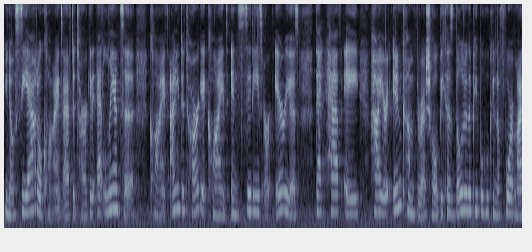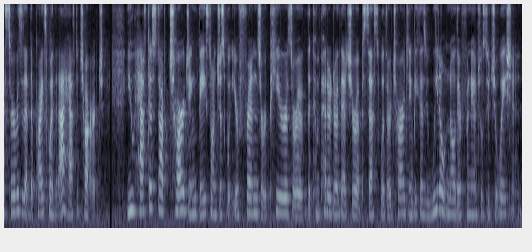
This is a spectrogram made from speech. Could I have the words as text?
you know, Seattle clients, I have to target Atlanta clients. I need to target clients in cities or areas that have a higher income threshold because those are the people who can afford my services at the price point that I have to charge. You have to stop charging based on just what your friends or peers or the competitor that you're obsessed with are charging because we don't know their financial situation.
